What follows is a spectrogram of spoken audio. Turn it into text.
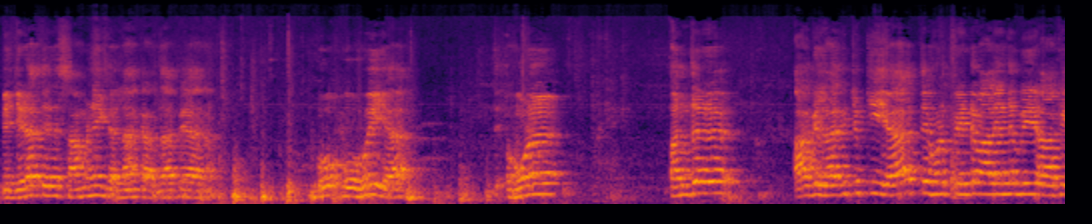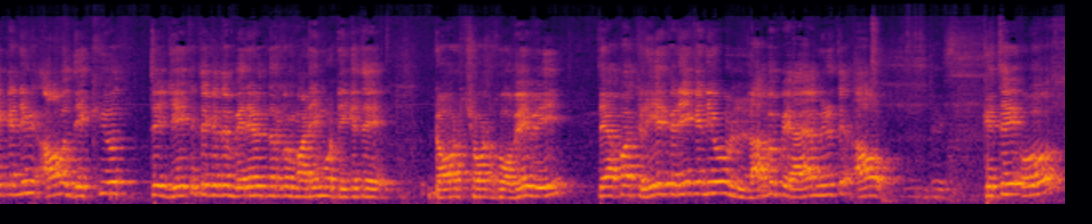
ਵੀ ਜਿਹੜਾ ਤੇਰੇ ਸਾਹਮਣੇ ਗੱਲਾਂ ਕਰਦਾ ਪਿਆ ਨਾ ਉਹ ਉਹੋ ਹੀ ਆ। ਹੁਣ ਅੰਦਰ ਅੱਗ ਲੱਗ ਚੁੱਕੀ ਆ ਤੇ ਹੁਣ ਪਿੰਡ ਵਾਲੇ ਨੇ ਵੀ ਆ ਕੇ ਕਹਿੰਦੇ ਆਓ ਦੇਖਿਓ ਤੇ ਜੇ ਕਿਤੇ ਕਿਤੇ ਮੇਰੇ ਅੰਦਰ ਕੋਈ ਮਾੜੀ ਮੋਟੀ ਕਿਤੇ ਡਾਟ ਸ਼ਾਟ ਹੋਵੇ ਵੀ ਤੇ ਆਪਾਂ ਕਲੀਅਰ ਕਰੀਏ ਕਿ ਉਹ ਲੱਭ ਪਿਆ ਆ ਮੈਨੂੰ ਤੇ ਆਓ। ਕਿਤੇ ਉਹ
